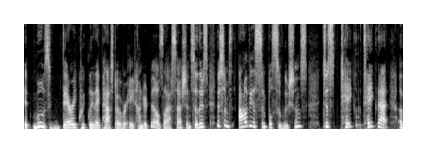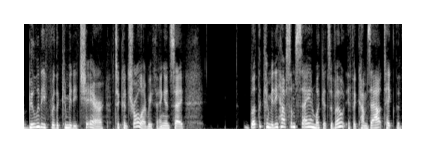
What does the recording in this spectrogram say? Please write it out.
It moves very quickly. They passed over 800 bills last session. So there's there's some obvious, simple solutions. Just take take that ability for the committee chair to control everything and say, let the committee have some say in what gets a vote. If it comes out, take the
